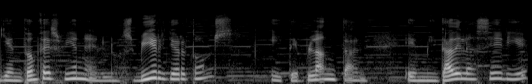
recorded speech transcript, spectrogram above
Y entonces vienen los Bridgertons y te plantan en mitad de la serie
